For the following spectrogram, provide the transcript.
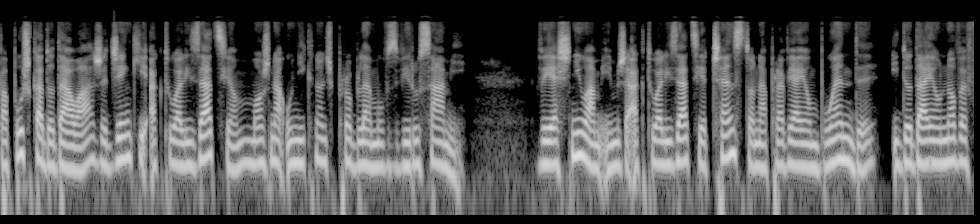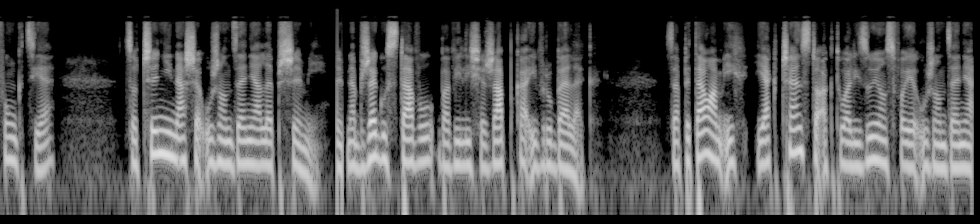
Papuszka dodała, że dzięki aktualizacjom można uniknąć problemów z wirusami. Wyjaśniłam im, że aktualizacje często naprawiają błędy i dodają nowe funkcje, co czyni nasze urządzenia lepszymi. Na brzegu stawu bawili się żabka i wróbelek. Zapytałam ich, jak często aktualizują swoje urządzenia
